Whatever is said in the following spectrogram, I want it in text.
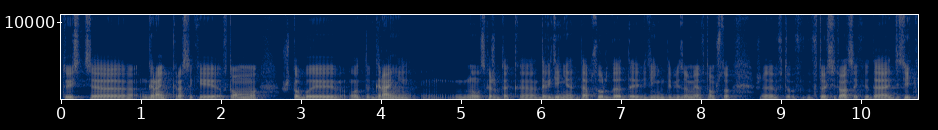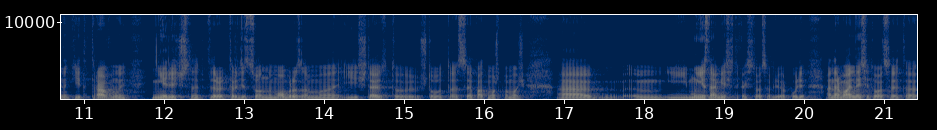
То есть э, грань как раз-таки в том, чтобы вот грань, ну, скажем так, доведения до абсурда, доведения до безумия в том, что в, той ситуации, когда действительно какие-то травмы не лечатся традиционным образом и считают, что, что вот остеопат может помочь. А, и мы не знаем, есть ли такая ситуация в Ливерпуле. А нормальная ситуация, это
